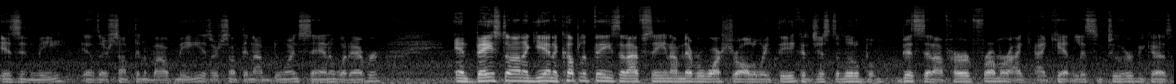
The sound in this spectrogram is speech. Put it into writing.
Is it me? Is there something about me? Is there something I'm doing, saying, or whatever? and based on again a couple of things that I've seen, I've never watched her all the way through because just a little bits that I've heard from her, I, I can't listen to her because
